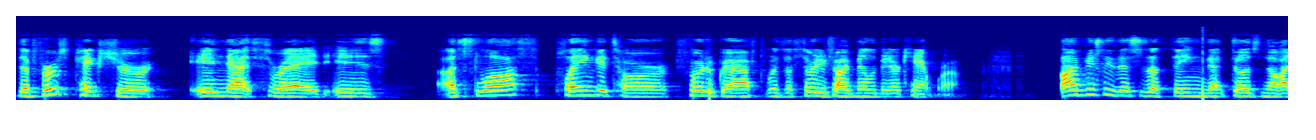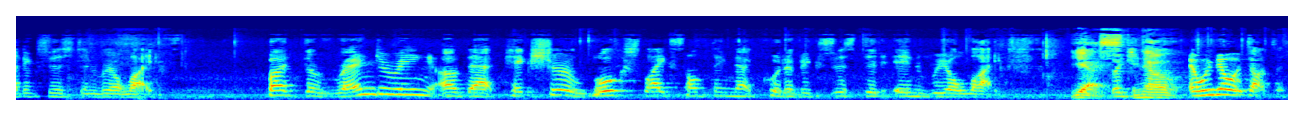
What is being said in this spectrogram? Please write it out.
The first picture in that thread is a sloth playing guitar photographed with a 35 millimeter camera. Obviously, this is a thing that does not exist in real life. but the rendering of that picture looks like something that could have existed in real life. Yes. Which, now, and we know it doesn't.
